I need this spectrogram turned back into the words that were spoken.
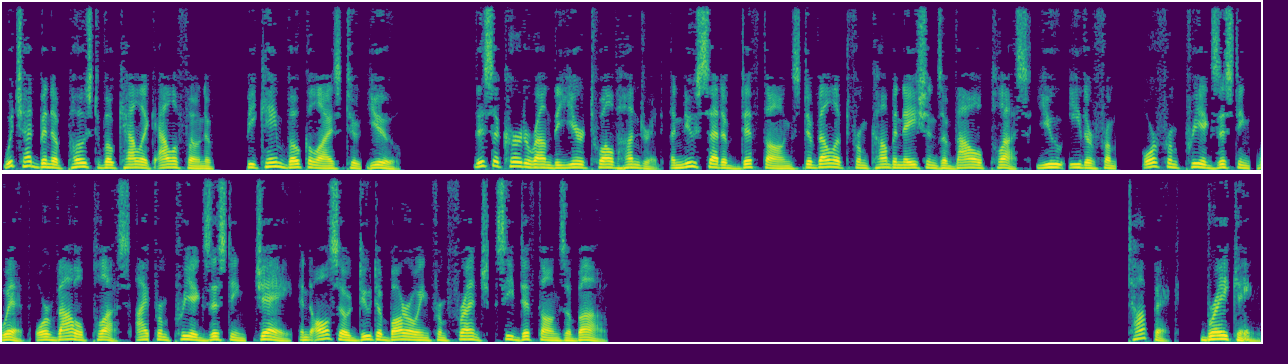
which had been a post-vocalic allophone of became vocalized to u. This occurred around the year 1200. A new set of diphthongs developed from combinations of vowel plus u either from or from pre-existing with or vowel plus i from pre-existing j, and also due to borrowing from French. See diphthongs above. Topic: Breaking.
